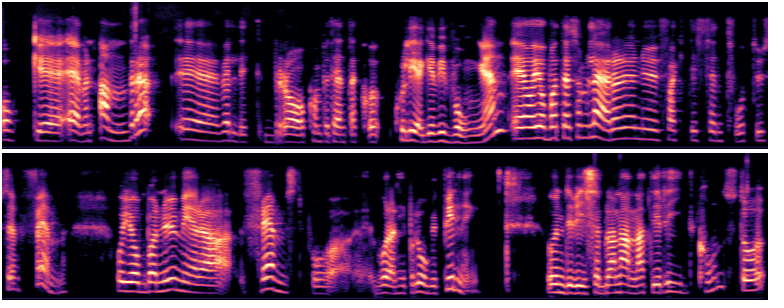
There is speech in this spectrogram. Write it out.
och eh, även andra väldigt bra och kompetenta kollegor vid Vången. Jag har jobbat där som lärare nu faktiskt sedan 2005 och jobbar numera främst på vår hippologutbildning. Undervisar bland annat i ridkonst och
